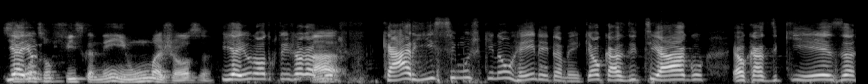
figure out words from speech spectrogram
Sem e aí, condição física nenhuma, Josa. E aí o Náutico tem jogadores ah. caríssimos que não rendem também, que é o caso de Thiago, é o caso de Chiesa,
